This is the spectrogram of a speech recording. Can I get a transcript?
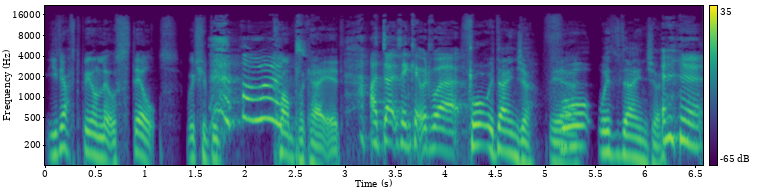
You'd have to be on little stilts, which would be would. Oh, complicated. I don't think it would work. fraught with danger. Yeah. Fraught with danger.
